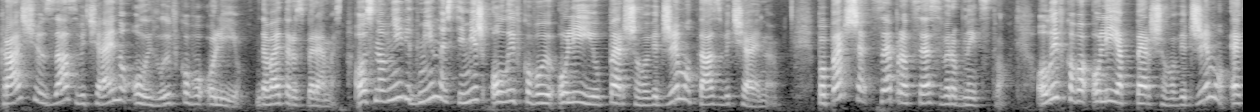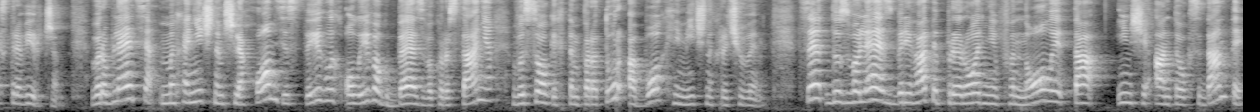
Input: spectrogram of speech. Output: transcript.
кращою за звичайну оливкову олію? Давайте розберемось. Основні відмінності між оливковою олією першого віджиму та звичайною. По-перше, це процес виробництва. Оливкова олія першого віджиму екстра виробляється механічним шляхом зі стиглих оливок без використання високих температур або хімічних речовин. Це дозволяє зберігати природні феноли та інші антиоксиданти,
